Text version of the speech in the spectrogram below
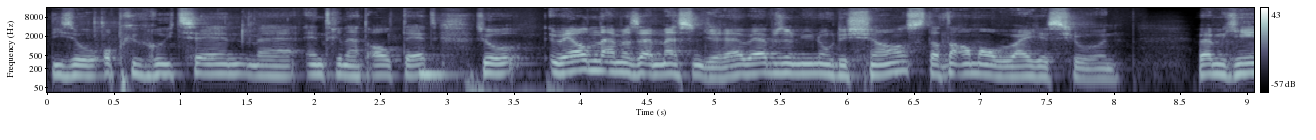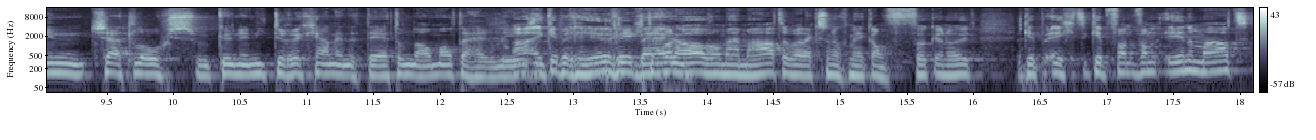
die zo opgegroeid zijn met internet altijd. Zo, wij hadden MSN Messenger. Hè. Wij hebben zo nu nog de chance dat dat allemaal weg is gewoon. We hebben geen chatlogs. We kunnen niet teruggaan in de tijd om dat allemaal te herlezen. Ah, ik heb er heel veel van- bijgehouden van mijn maten, waar ik ze nog mee kan fucken ooit. Ik heb echt, ik heb van, van ene maat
